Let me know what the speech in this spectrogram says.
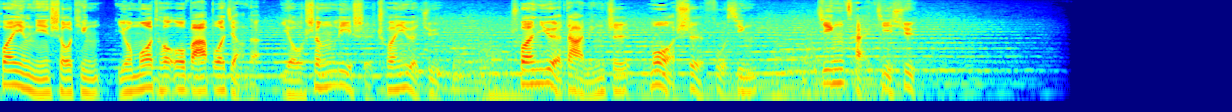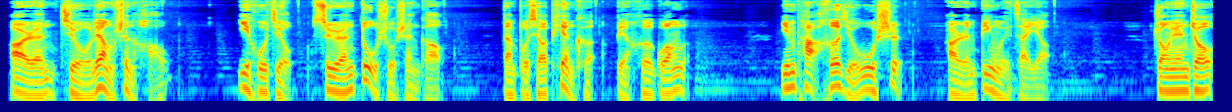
欢迎您收听由摩托欧巴播讲的有声历史穿越剧《穿越大明之末世复兴》，精彩继续。二人酒量甚豪，一壶酒虽然度数甚高，但不消片刻便喝光了。因怕喝酒误事，二人并未再要。庄元周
